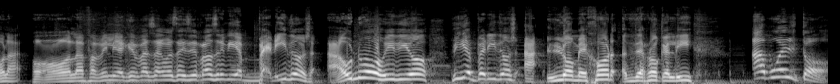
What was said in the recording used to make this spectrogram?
Hola, hola familia, ¿qué pasa? ¿Cómo estáis? Bienvenidos a un nuevo vídeo, bienvenidos a lo mejor de Rocket League ¡Ha vuelto!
